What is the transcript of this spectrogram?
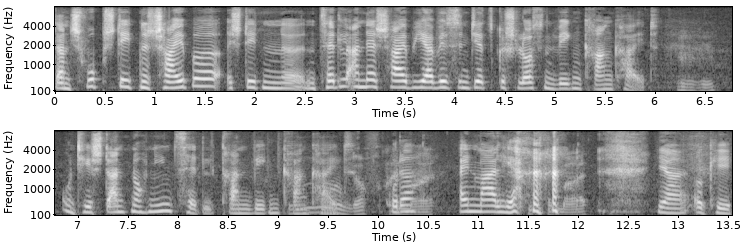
dann schwupp steht eine Scheibe, steht eine, ein Zettel an der Scheibe, ja, wir sind jetzt geschlossen wegen Krankheit. Und hier stand noch nie ein Zettel dran wegen Krankheit. Ja, doch, oder? einmal. Einmal, ja. Einmal. ja, okay.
